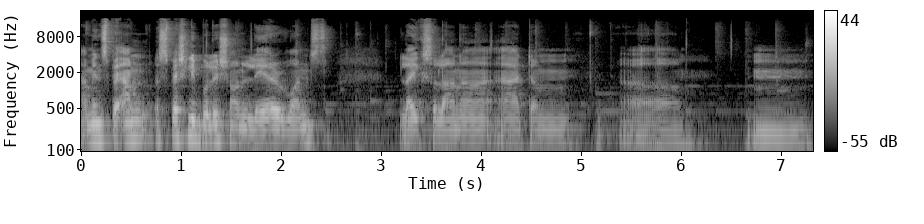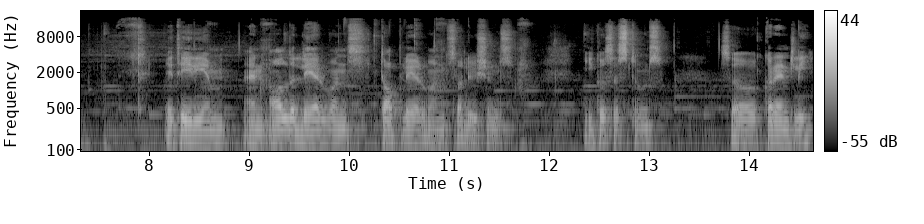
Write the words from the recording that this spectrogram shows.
i mean spe- i'm especially bullish on layer ones like Solana, Atom, uh, mm, Ethereum, and all the layer ones, top layer one solutions, ecosystems. So currently,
